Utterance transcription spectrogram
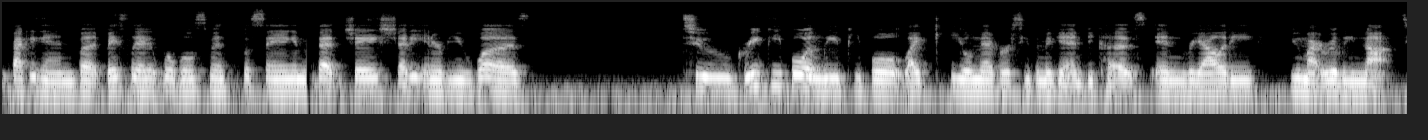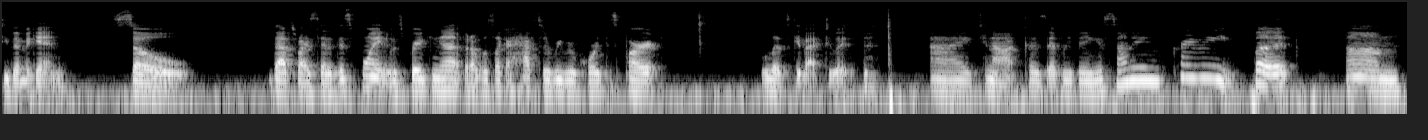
back again, but basically what Will Smith was saying in that Jay Shetty interview was to greet people and leave people like you'll never see them again because in reality you might really not see them again so that's why i said at this point it was breaking up but i was like i have to re-record this part. Let's get back to it. I cannot because everything is sounding crazy but um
